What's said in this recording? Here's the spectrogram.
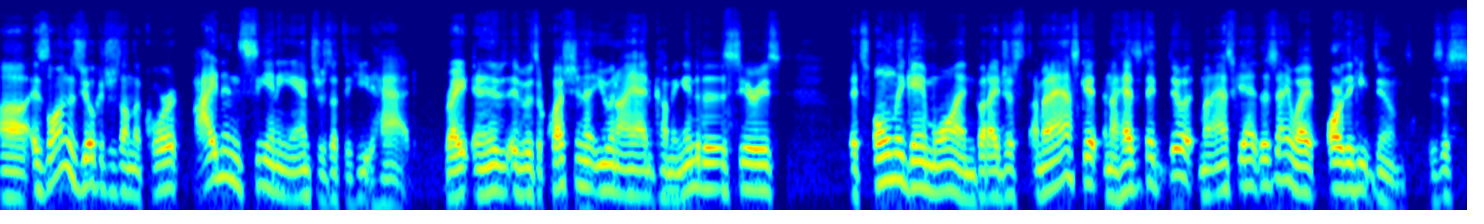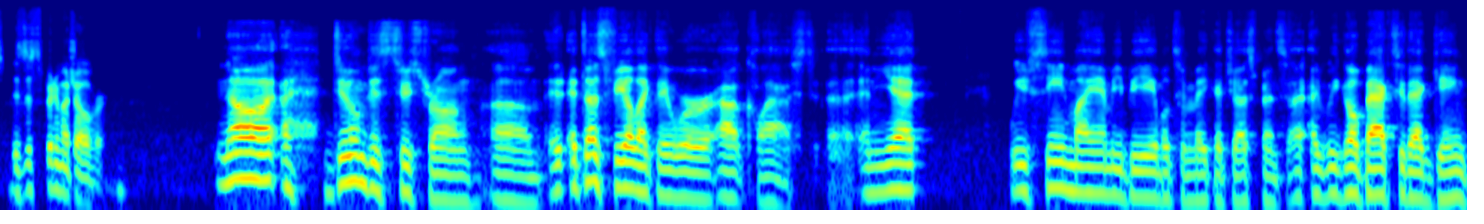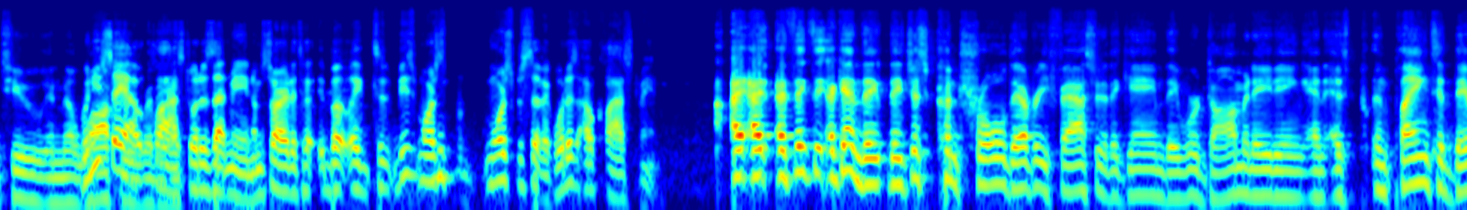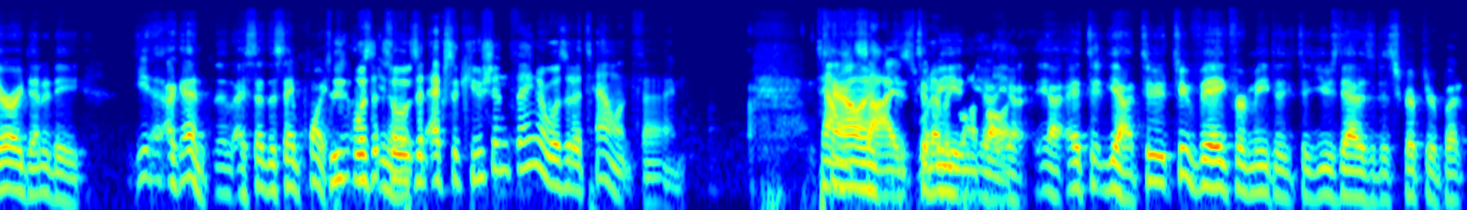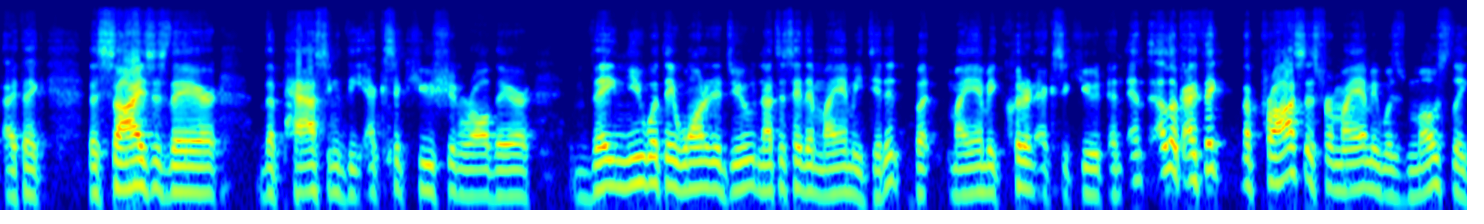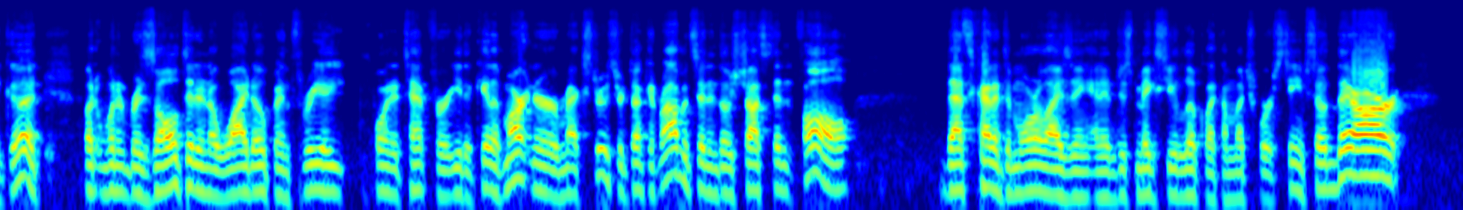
uh, as long as Jokic was on the court, I didn't see any answers that the Heat had. Right, and it, it was a question that you and I had coming into this series. It's only game one, but I just I'm going to ask it, and I hesitate to do it. I'm going to ask you this anyway. Are the Heat doomed? Is this is this pretty much over? No, uh, doomed is too strong. Um, it, it does feel like they were outclassed, uh, and yet we've seen Miami be able to make adjustments. I, I, we go back to that game two in Milwaukee. When you say had- outclassed, what does that mean? I'm sorry to, t- but like to be more more specific, what does outclassed mean? I, I, think they, again they they just controlled every facet of the game. They were dominating and as and playing to their identity. Yeah, again, uh, I said the same point. Was it You so? know, It was an execution thing, or was it a talent thing? Talent, size, to whatever me, you want to yeah, call yeah, it. Yeah, it's yeah, too too vague for me to, to use that as a descriptor, but I think the size is there, the passing, the execution were all there. They knew what they wanted to do. Not to say that Miami didn't, but Miami couldn't execute. And and uh, look, I think the process for Miami was mostly good, but when it resulted in a wide open three point attempt for either Caleb Martin or Max Strus or Duncan Robinson, and those shots didn't fall, that's kind of demoralizing, and it just makes you look like a much worse team. So there are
